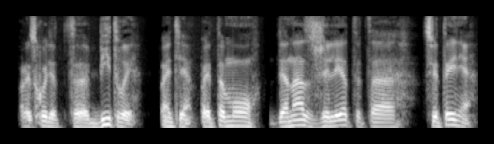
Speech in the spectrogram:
происходят э, битвы. Понимаете? Поэтому для нас жилет — это святыня.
